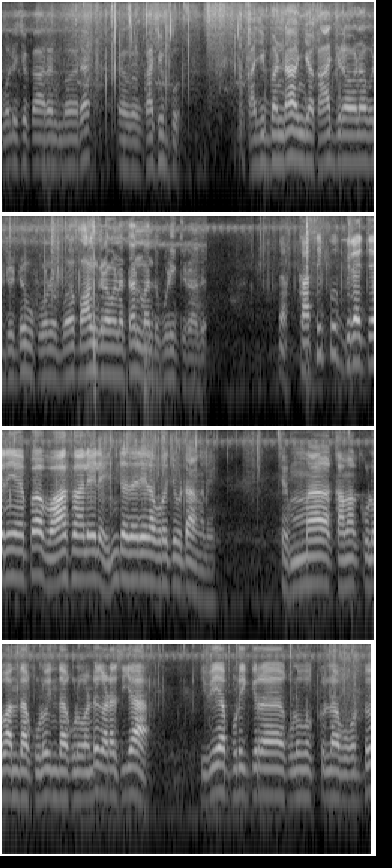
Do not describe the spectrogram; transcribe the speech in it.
போலீஸுக்காரன் போகிற கசிப்பு. கஜிப்பண்டா இங்கே காய்ச்சிறவனை விட்டுட்டு கொண்டு போ வாங்குறவனை தான் வந்து பிடிக்கிறது கசிப்பு பிரச்சனையப்பா வாசாலையில் இந்த தரையில் உரைச்சி விட்டாங்களே. சும்மா கமக்குழு அந்த குழு இந்த குழு வந்து கடைசியாக இவைய பிடிக்கிற குழுவுக்குள்ளே போட்டு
